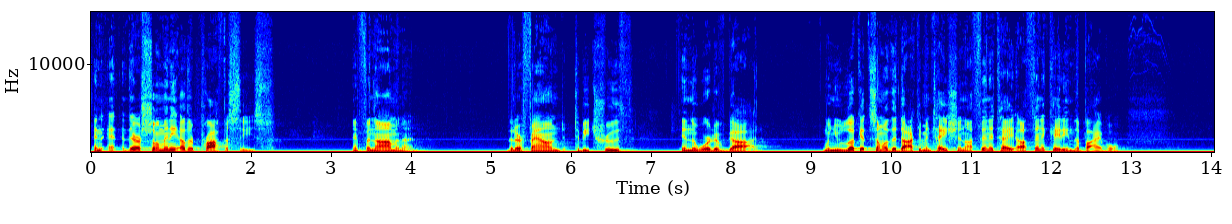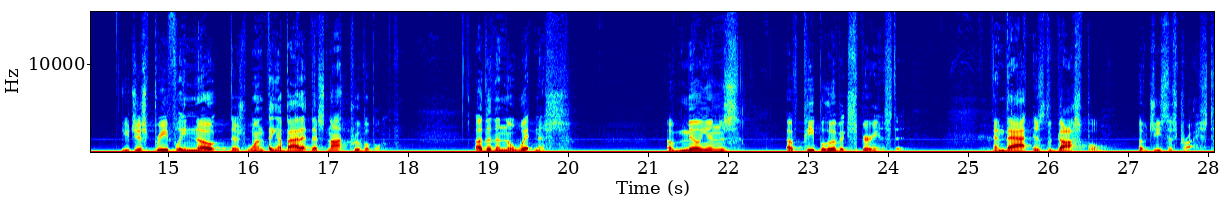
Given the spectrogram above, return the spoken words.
And, and there are so many other prophecies and phenomenon that are found to be truth in the Word of God when you look at some of the documentation authenticating the Bible, you just briefly note there's one thing about it that's not provable, other than the witness of millions of people who have experienced it. And that is the gospel of Jesus Christ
